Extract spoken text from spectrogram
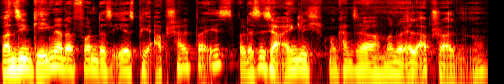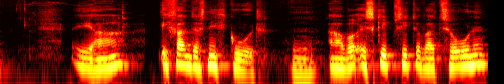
waren, Sie, ein Gegner davon, dass ESP abschaltbar ist? Weil das ist ja eigentlich, man kann es ja manuell abschalten. Ne? Ja, ich fand das nicht gut. Hm. Aber es gibt Situationen,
